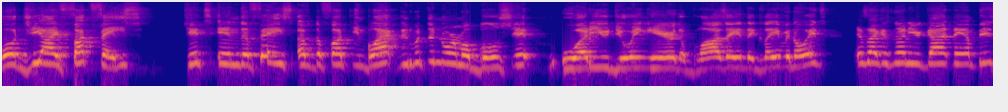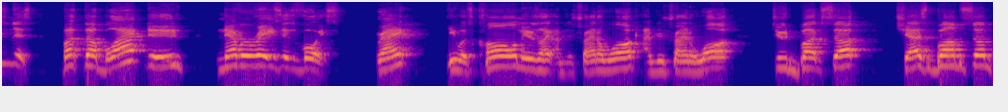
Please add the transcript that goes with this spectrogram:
Well, GI fuckface gets in the face of the fucking black dude with the normal bullshit. What are you doing here? The blase and the glavinoids. It's like it's none of your goddamn business. But the black dude never raised his voice, right? He was calm. He was like, I'm just trying to walk. I'm just trying to walk. Dude bucks up, chest bumps him,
